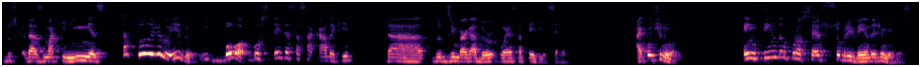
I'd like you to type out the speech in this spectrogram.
dos, das maquininhas, tá tudo diluído. E boa, gostei dessa sacada aqui da, do desembargador com essa perícia. Né? Aí continua. Entenda o processo sobre venda de milhas.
